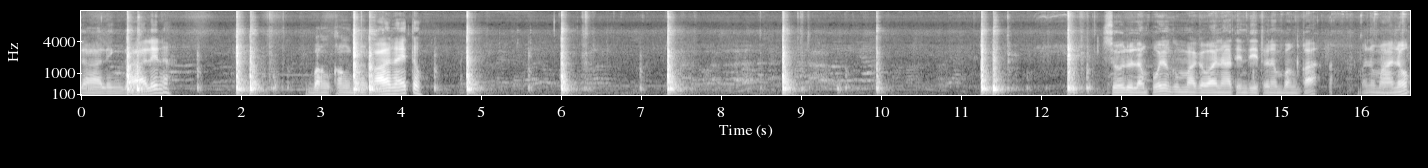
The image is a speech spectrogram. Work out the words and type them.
Daling dali na. Bangkang bangka na ito. Solo lang po yung gumagawa natin dito ng bangka. Mano-mano.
